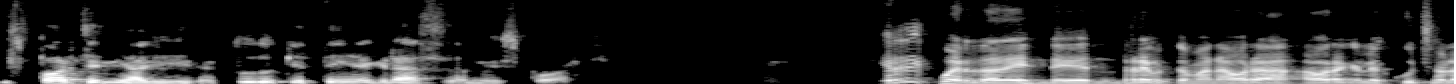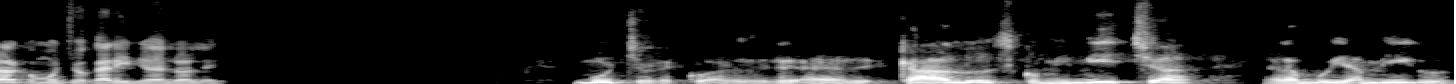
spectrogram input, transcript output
Esporte é minha vida. Tudo que tenho é graças ao meu esporte. ¿Qué recuerda de, de Reutemann ahora, ahora que lo escucho hablar con mucho cariño de Lole? Mucho recuerdo. Eh, Carlos, con mi Micha, era muy amigo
